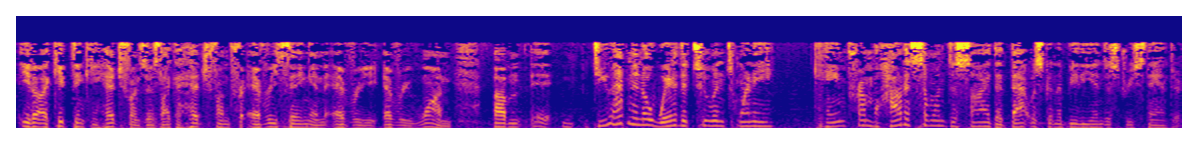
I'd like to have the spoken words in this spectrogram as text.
you know, I keep thinking hedge funds. There's like a hedge fund for everything and every every one. Um, eh, do you happen to know where the two and twenty came from? How did someone decide that that was going to be the industry standard?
